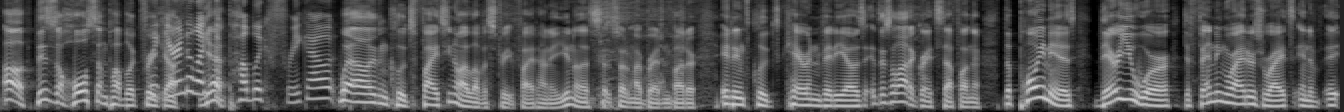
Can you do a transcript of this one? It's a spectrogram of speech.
Oh, this is a wholesome public freakout. Wait, you're into like yeah. the public freakout? Well, it includes fights. You know, I love a street fight, honey. You know, that's sort of my bread and butter. It includes Karen videos. There's a lot of great stuff on there. The point is, there you were defending writers' rights in a, i-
